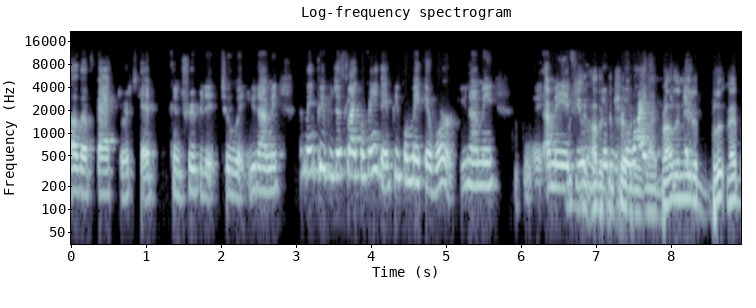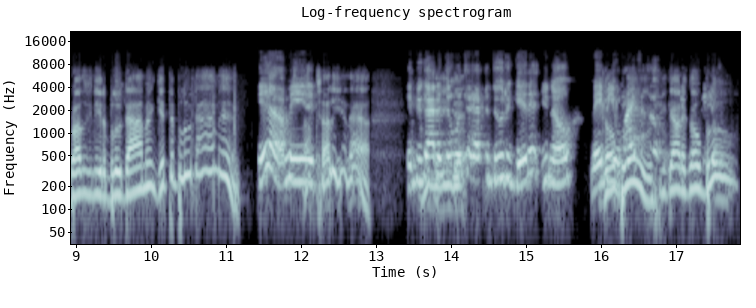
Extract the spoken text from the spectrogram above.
other factors have contributed to it. You know what I mean? I mean, people just like with anything, people make it work. You know what I mean? I mean, if you other your- your wife- like brother need a blue hey brothers you need a blue diamond get the blue diamond yeah, I mean, i'm if, telling you now if you got to do what it. you have to do to get it, you know, maybe go your wife blue is a- you gotta go blue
